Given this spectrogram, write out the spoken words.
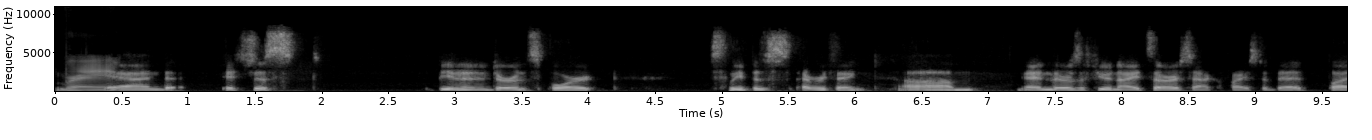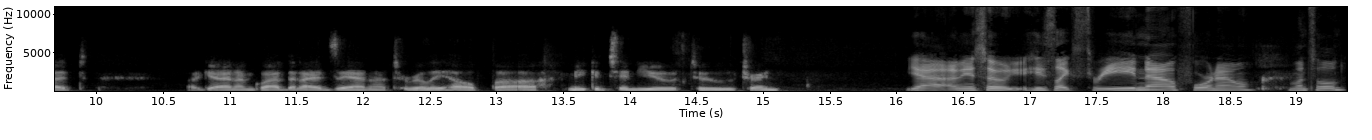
Right. And it's just being an endurance sport, sleep is everything. Um, and there's a few nights that are sacrificed a bit, but again, I'm glad that I had Xana to really help uh, me continue to train. Yeah, I mean, so he's like three now, four now, months old.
